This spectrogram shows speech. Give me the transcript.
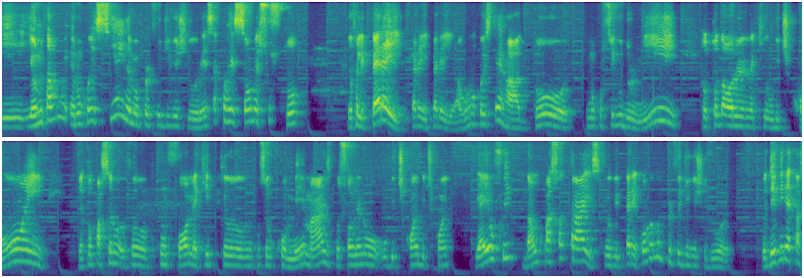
E eu não, tava, eu não conhecia ainda meu perfil de investidor. Essa correção me assustou. Eu falei, peraí, peraí, peraí, alguma coisa está errada. Tô, não consigo dormir, tô toda hora olhando aqui o Bitcoin, já tô passando, tô com fome aqui porque eu não consigo comer mais, tô só olhando o Bitcoin, Bitcoin. E aí eu fui dar um passo atrás. Eu vi, peraí, qual é o meu perfil de investidor? Eu deveria estar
